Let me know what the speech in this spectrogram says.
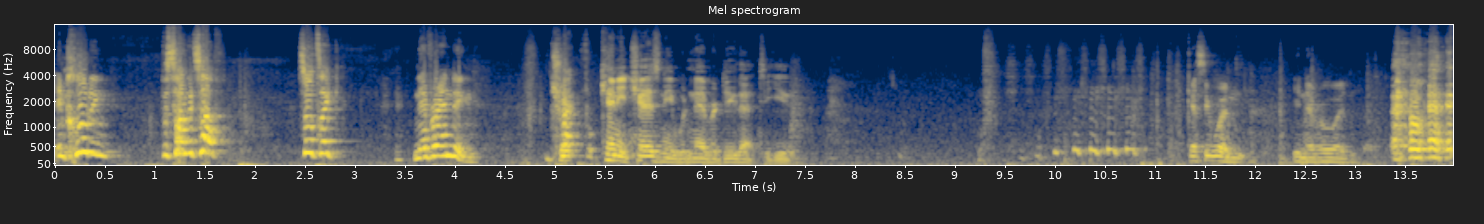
including the song itself. So it's like never ending. Track. Fo- Kenny Chesney would never do that to you. Guess he wouldn't. He never would.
